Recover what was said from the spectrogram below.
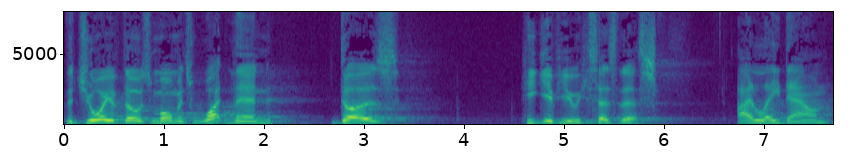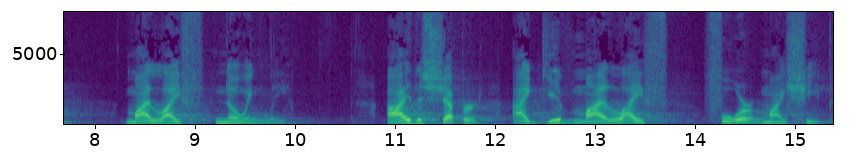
the joy of those moments, what then does he give you? He says this I lay down my life knowingly. I, the shepherd, I give my life for my sheep.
